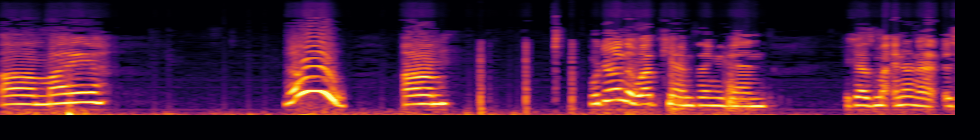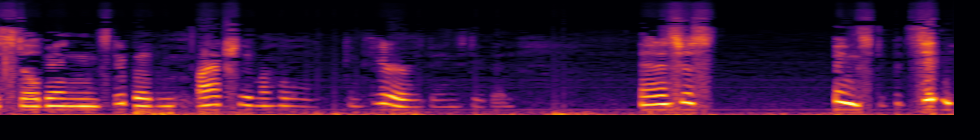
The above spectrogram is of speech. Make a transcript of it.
Um, my, no! Um, we're doing the webcam thing again because my internet is still being stupid. I actually, my whole computer is being stupid. And it's just being stupid. Sydney,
